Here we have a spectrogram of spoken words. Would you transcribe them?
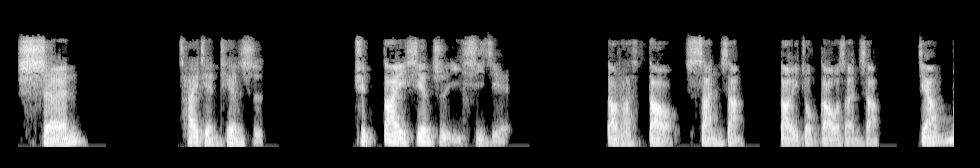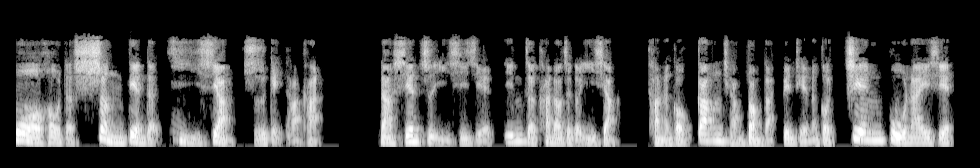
神差遣天使。去带先知以西结到他到山上，到一座高山上，将幕后的圣殿的意象指给他看，让先知以西结因着看到这个意象，他能够刚强壮胆，并且能够兼顾那一些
